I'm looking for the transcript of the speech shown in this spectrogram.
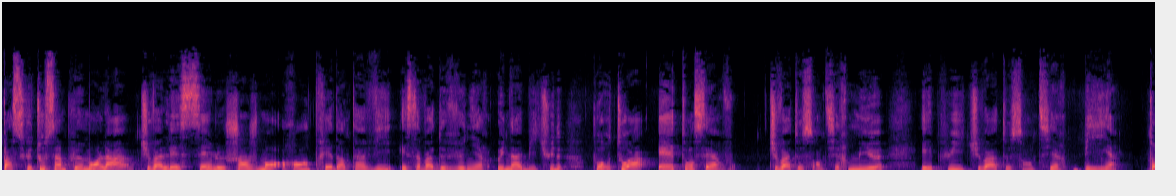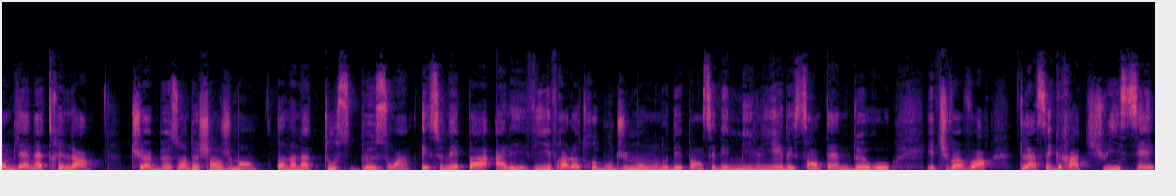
Parce que tout simplement là, tu vas laisser le changement rentrer dans ta vie et ça va devenir une habitude pour toi et ton cerveau. Tu vas te sentir mieux et puis tu vas te sentir bien. Ton bien-être est là. Tu as besoin de changement. On en a tous besoin. Et ce n'est pas aller vivre à l'autre bout du monde ou dépenser des milliers, des centaines d'euros. Et tu vas voir, là c'est gratuit, c'est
